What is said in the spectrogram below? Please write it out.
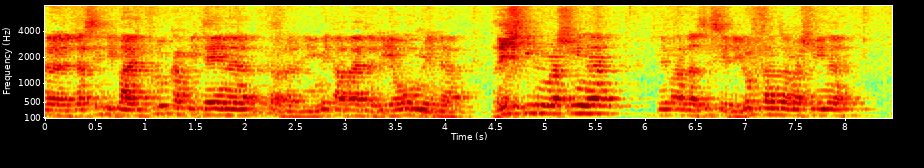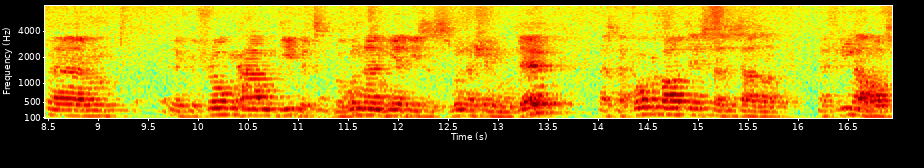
Äh, das sind die beiden Flugkapitäne oder die Mitarbeiter, die hier oben in der richtigen Maschine, ich nehme an, das ist hier die Lufthansa-Maschine, ähm, äh, geflogen haben. Die bewundern hier dieses wunderschöne Modell, das da vorgebaut ist. Das ist also der Fliegerhaus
